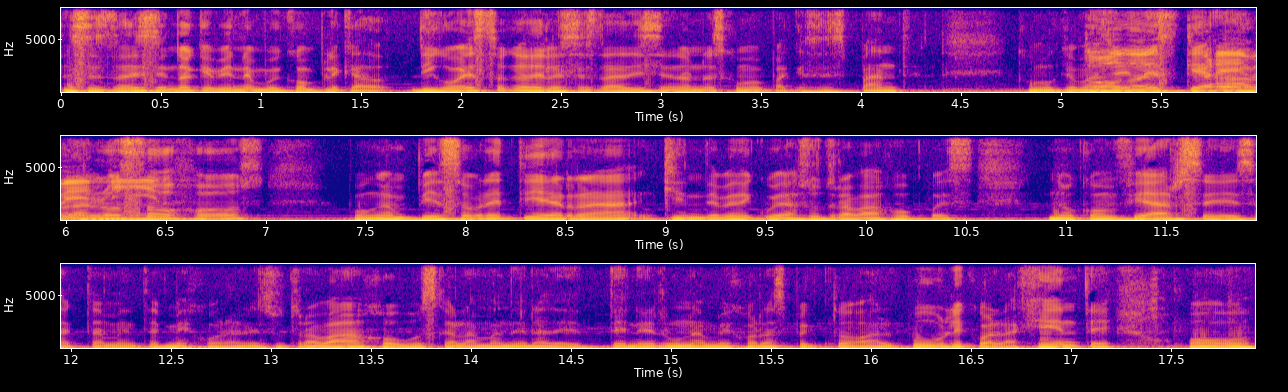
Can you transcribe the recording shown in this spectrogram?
les está diciendo que viene muy complicado. Digo, esto que les está diciendo no es como para que se espanten, como que más Todo bien es es que abran los ojos, pongan pies sobre tierra, quien debe de cuidar su trabajo, pues no confiarse, exactamente, mejorar en su trabajo, buscar la manera de tener un mejor aspecto al público, a la gente, o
